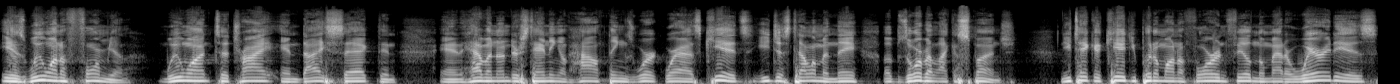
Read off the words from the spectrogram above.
is we want a formula. We want to try and dissect and, and have an understanding of how things work. Whereas kids, you just tell them and they absorb it like a sponge. You take a kid, you put them on a foreign field, no matter where it is,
